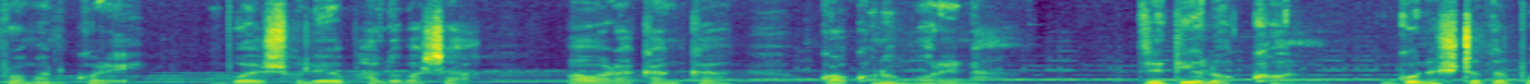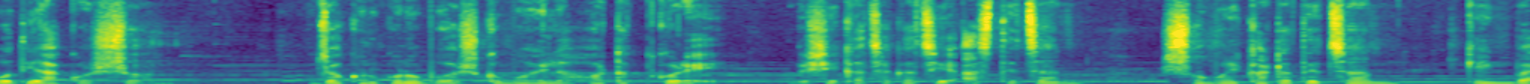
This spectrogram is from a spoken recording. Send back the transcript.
প্রমাণ করে বয়স হলেও ভালোবাসা পাওয়ার আকাঙ্ক্ষা কখনো মরে না। তৃতীয় লক্ষণ, ঘনিষ্ঠতার প্রতি আকর্ষণ। যখন কোনো বয়স্ক মহিলা হঠাৎ করে বেশি কাছাকাছি আসতে চান, সময় কাটাতে চান, কিংবা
